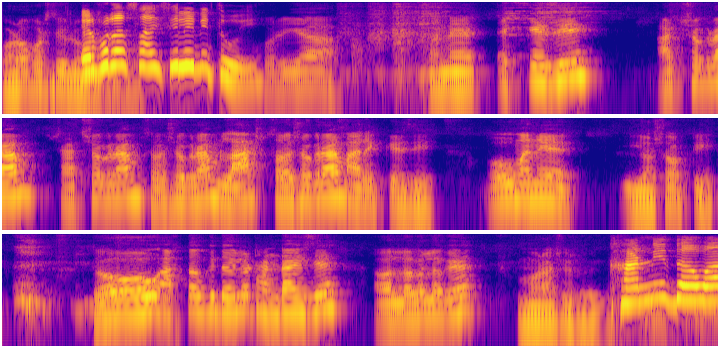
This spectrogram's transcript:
বড় করছি রুম এরপর চাইছিলি নি তুই? করিয়া মানে এক কেজি আটশো গ্রাম সাতশো গ্রাম ছয়শো গ্রাম লাস্ট ছয়শো গ্রাম আর এক কেজি। ও মানে সবটি। তো আখটাও কি দইল ঠান্ডা আইছে আর লগে লগে মরা শুরু খানি দেওয়া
